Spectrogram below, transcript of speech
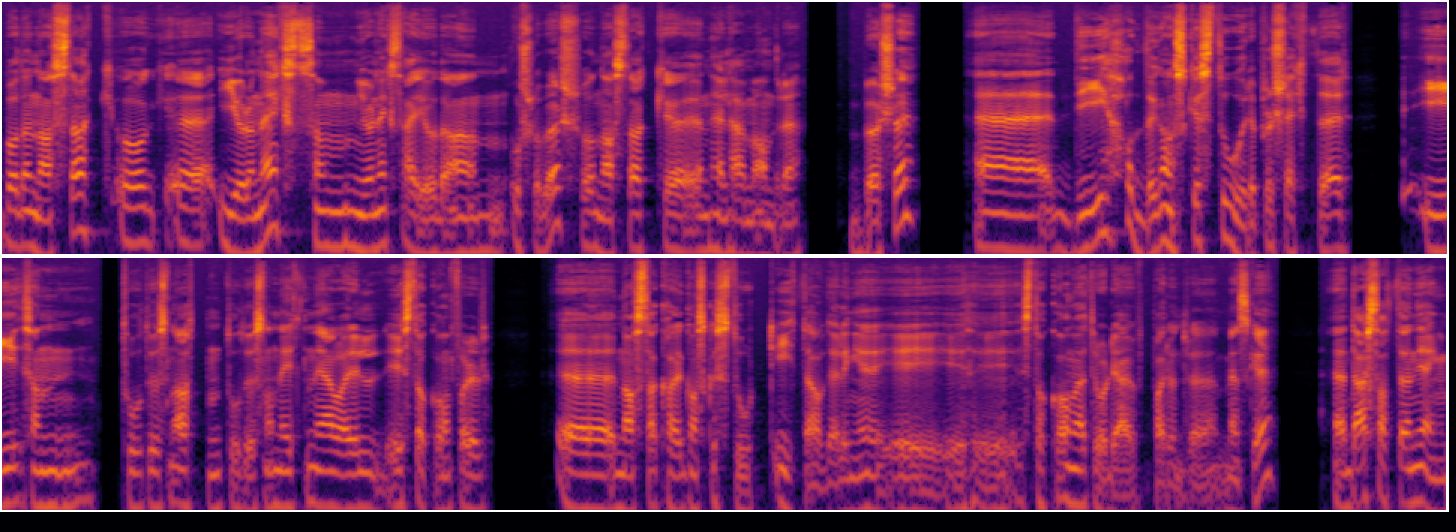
både Nasdaq og eh, Euronext, som Euronext er jo da Oslo Børs, og Nasdaq eh, en hel haug med andre børser, de hadde ganske store prosjekter i sånn 2018-2019. Jeg var i, Stockholm for Nasdaq har en ganske stort IT-avdeling i, i, i, Stockholm. Jeg tror de er et par hundre mennesker. Eh, der satt det en gjeng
